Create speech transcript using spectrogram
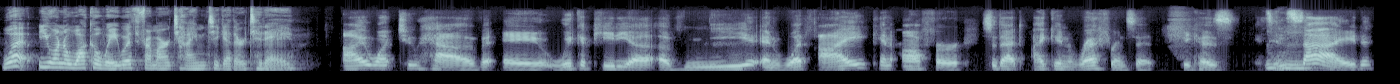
what you want to walk away with from our time together today? I want to have a Wikipedia of me and what I can offer so that I can reference it because it's Mhm. inside.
